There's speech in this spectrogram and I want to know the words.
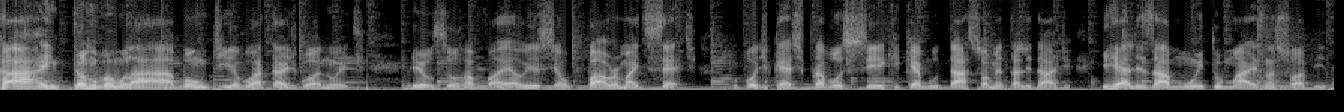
Ah, então vamos lá. Bom dia, boa tarde, boa noite. Eu sou o Rafael e esse é o Power Mindset, o podcast para você que quer mudar sua mentalidade e realizar muito mais na sua vida.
